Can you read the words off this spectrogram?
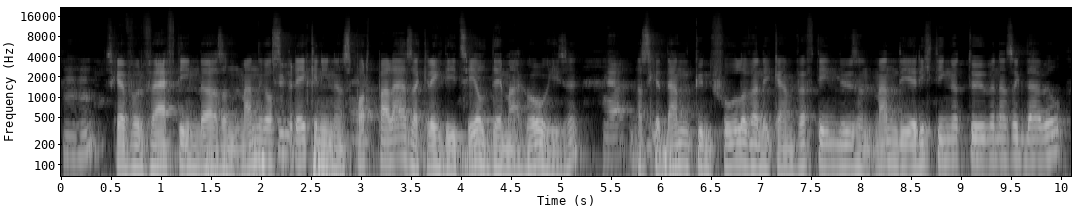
Mhm. Als je voor 15.000 man gaat spreken in een sportpaleis, dan krijg je iets heel demagogisch. Hè? Ja. Als je dan kunt voelen van ik kan 15.000 man die richting tuwen als ik dat wil.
